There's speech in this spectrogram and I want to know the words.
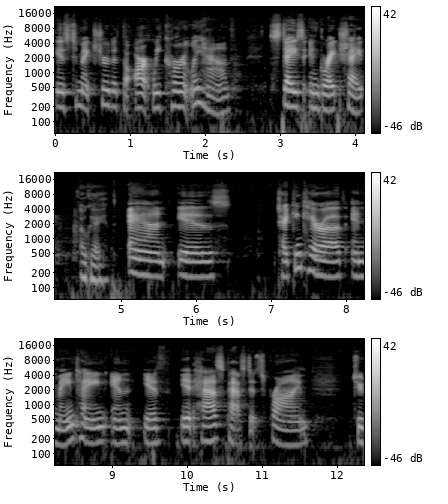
is to make sure that the art we currently have stays in great shape Okay. and is taken care of and maintained. And if it has passed its prime, to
